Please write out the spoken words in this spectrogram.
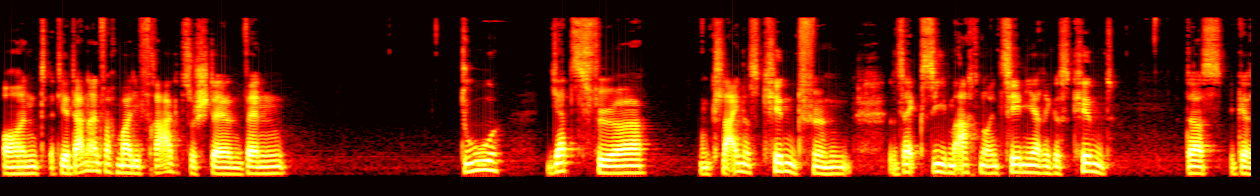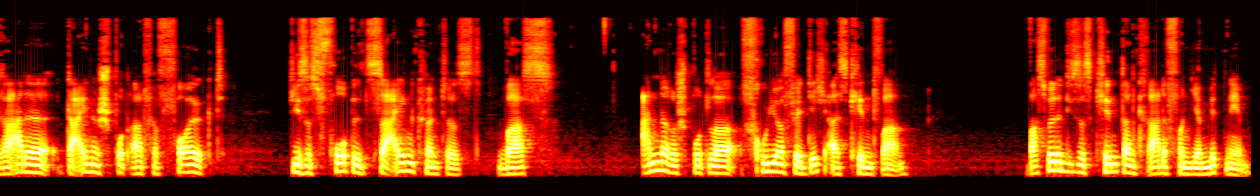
Und dir dann einfach mal die Frage zu stellen, wenn du jetzt für ein kleines Kind, für ein sechs, sieben, acht, neun, zehnjähriges Kind, das gerade deine Sportart verfolgt, dieses Vorbild sein könntest, was andere Sportler früher für dich als Kind waren. Was würde dieses Kind dann gerade von dir mitnehmen?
